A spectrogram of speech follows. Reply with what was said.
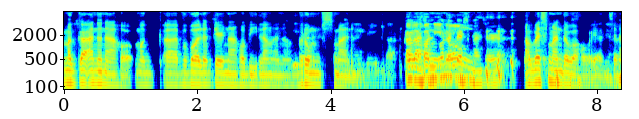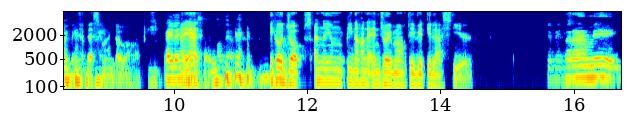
ah, uh, magka-ano na ako, mag-volunteer uh, na ako bilang ano, groomsman. Kala ko nino. Best man, sir. ah, best man daw ako. Yan, sinabi niya, best man daw ako. Kailan Ayan. Ikaw, Jobs, ano yung pinaka na-enjoy mo activity last year? Marami.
